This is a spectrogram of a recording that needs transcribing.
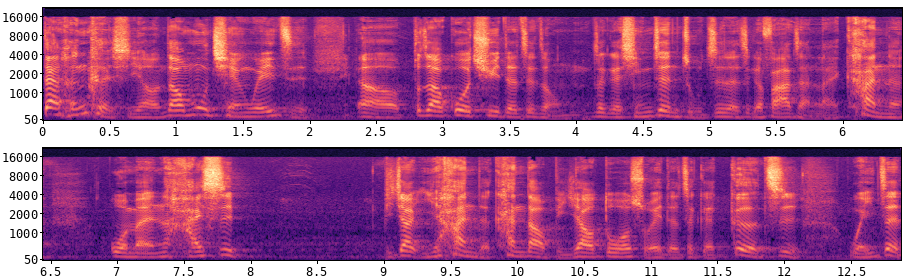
但很可惜哦，到目前为止，呃，不知道过去的这种这个行政组织的这个发展来看呢，我们还是比较遗憾的看到比较多所谓的这个各自为政，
